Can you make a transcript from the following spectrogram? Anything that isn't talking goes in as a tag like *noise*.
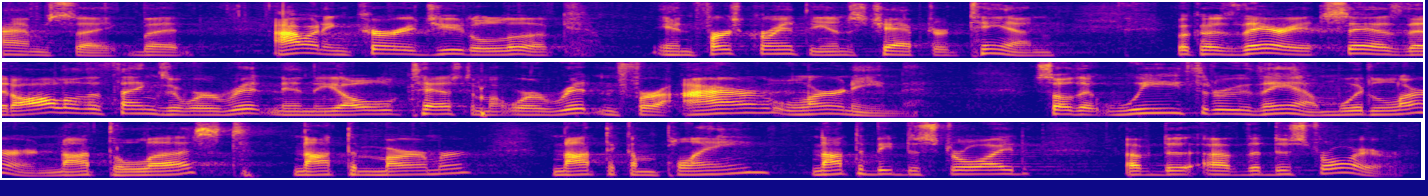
time's sake, but I would encourage you to look in 1 Corinthians chapter 10 because there it says that all of the things that were written in the Old Testament were written for our learning so that we through them would learn not to lust, not to murmur, not to complain, not to be destroyed of the, of the destroyer.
